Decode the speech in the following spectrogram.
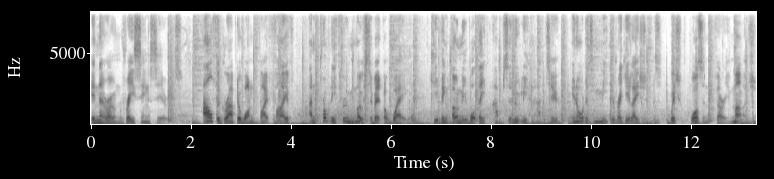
in their own racing series? Alfa grabbed a 155 and promptly threw most of it away, keeping only what they absolutely had to in order to meet the regulations, which wasn't very much.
